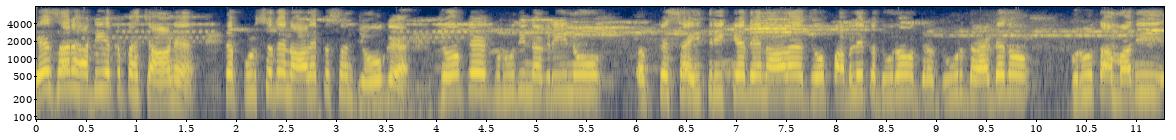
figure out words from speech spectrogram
ਇਹ ਸਰ ਸਾਡੀ ਇੱਕ ਪਹਿਚਾਣ ਹੈ ਤੇ ਪੁਲਿਸ ਦੇ ਨਾਲ ਇੱਕ ਸੰਯੋਗ ਹੈ ਜੋ ਕਿ ਗੁਰੂ ਦੀ ਨਗਰੀ ਨੂੰ ਕਿ ਸਹੀ ਤਰੀਕੇ ਦੇ ਨਾਲ ਜੋ ਪਬਲਿਕ ਦਰ- ਦੂਰ ਦਰਾਡੇ ਤੋਂ ਗੁਰੂ ਧਾਮਾਂ ਦੀ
